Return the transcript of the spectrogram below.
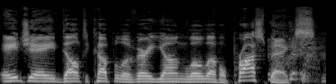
AJ dealt a couple of very young, low-level prospects.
